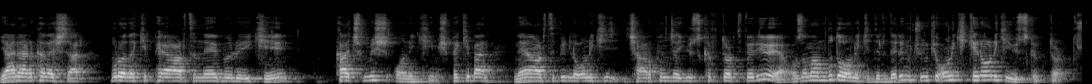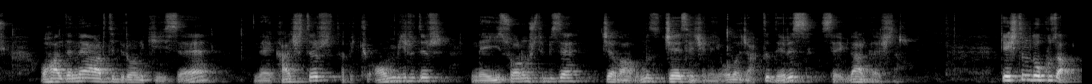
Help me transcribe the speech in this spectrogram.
Yani arkadaşlar buradaki p artı n bölü 2 kaçmış 12'ymiş. Peki ben n artı 1 ile 12 çarpınca 144 veriyor ya o zaman bu da 12'dir derim. Çünkü 12 kere 12 144'tür. O halde n artı 1 12 ise N kaçtır? Tabii ki 11'dir. Neyi sormuştu bize? Cevabımız C seçeneği olacaktı deriz sevgili arkadaşlar. Geçtim 9'a.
